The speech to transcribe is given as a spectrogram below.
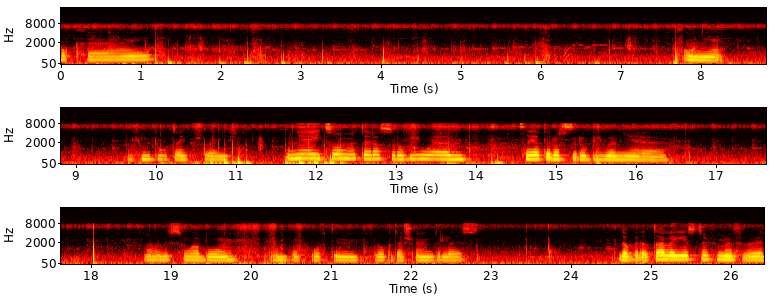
Okej. O nie. Musimy tutaj przejść. O nie, i co my teraz zrobiłem? Co ja teraz zrobiłem? Nie. Ale słabo nam poszło w tym Block Dash Endless. Dobra, dalej jesteśmy w,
